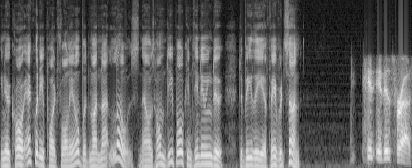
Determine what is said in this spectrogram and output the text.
in your core equity portfolio, but not Lowe's. Now, is Home Depot continuing to, to be the uh, favorite son? It, it is for us.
